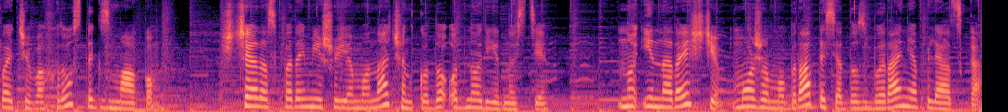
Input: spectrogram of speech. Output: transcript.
печива хрустик з маком. Ще раз перемішуємо начинку до однорідності. Ну і нарешті можемо братися до збирання пляцка.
